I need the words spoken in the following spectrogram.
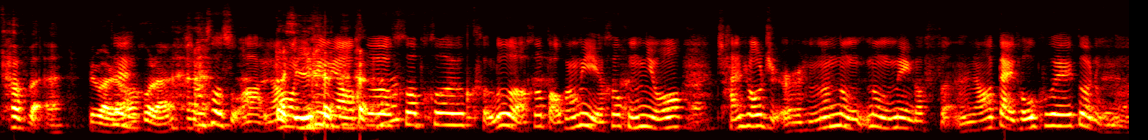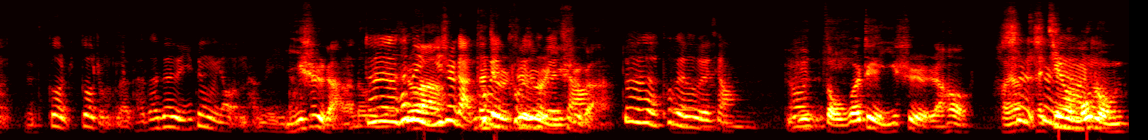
擦粉，对吧？然后后来上厕所，然后一定要喝喝喝可乐，喝宝矿力，喝红牛，缠手指，什么弄弄那个粉，然后戴头盔，各种的，各各种的，他他他一定要他那仪式感了都。对对，他那仪式感特别特别特别强。对对对，特别特别强。必须走过这个仪式，然后。好像才进入某种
